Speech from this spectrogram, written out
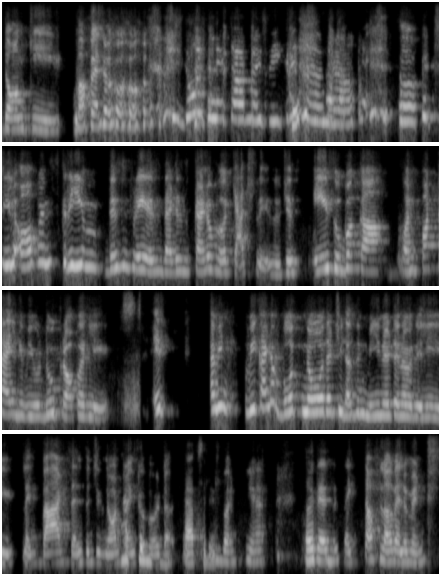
donkey, buffalo. Don't let out my secret, Ananya. so, she'll often scream this phrase that is kind of her catchphrase, which is A Subaka, one pot I'll give you, do properly. It I mean, we kind of both know that she doesn't mean it in a really like bad sense and she's not trying to hurt us. Absolutely. But yeah, there's Okay. this like tough love element.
